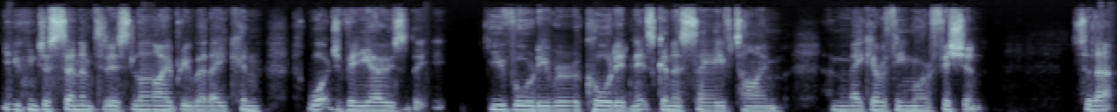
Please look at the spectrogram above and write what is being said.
You can just send them to this library where they can watch videos that you've already recorded and it's going to save time and make everything more efficient so that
